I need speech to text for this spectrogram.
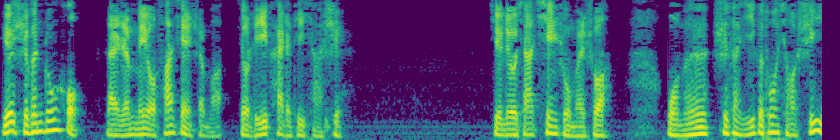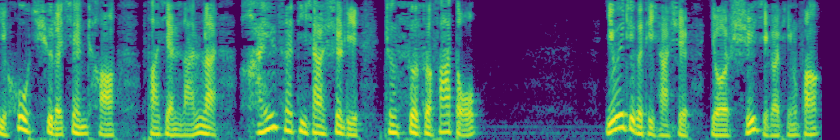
约十分钟后，来人没有发现什么，就离开了地下室。据刘家亲属们说，我们是在一个多小时以后去了现场，发现兰兰还在地下室里，正瑟瑟发抖。因为这个地下室有十几个平方，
